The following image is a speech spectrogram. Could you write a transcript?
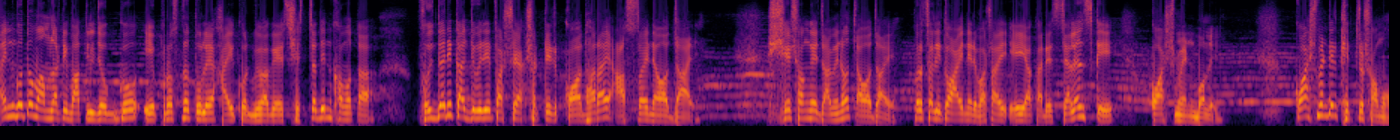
আইনগত মামলাটি বাতিলযোগ্য এ প্রশ্ন তুলে হাইকোর্ট বিভাগের স্বেচ্ছাধীন ক্ষমতা ফৌজদারি কার্যবিধির পাঁচশো একষট্টির ক ধারায় আশ্রয় নেওয়া যায়। সে সঙ্গে জামিনও চাওয়া যায়। প্রচলিত আইনের ভাষায় এই আকারের চ্যালেঞ্জকে কসমেন্ট বলে। কসমেন্টের ক্ষেত্রসমূহ।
